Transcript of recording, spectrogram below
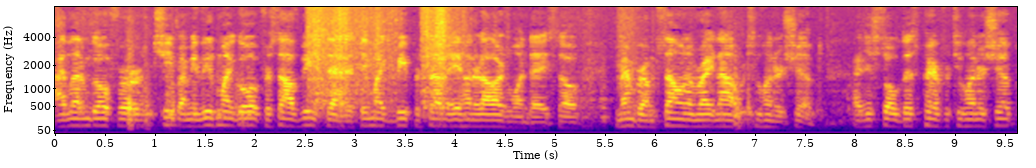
I let them go for cheap. I mean, these might go up for South Beach status. They might be for seven, eight hundred dollars one day. So remember, I'm selling them right now for 200 shipped. I just sold this pair for 200 shipped.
